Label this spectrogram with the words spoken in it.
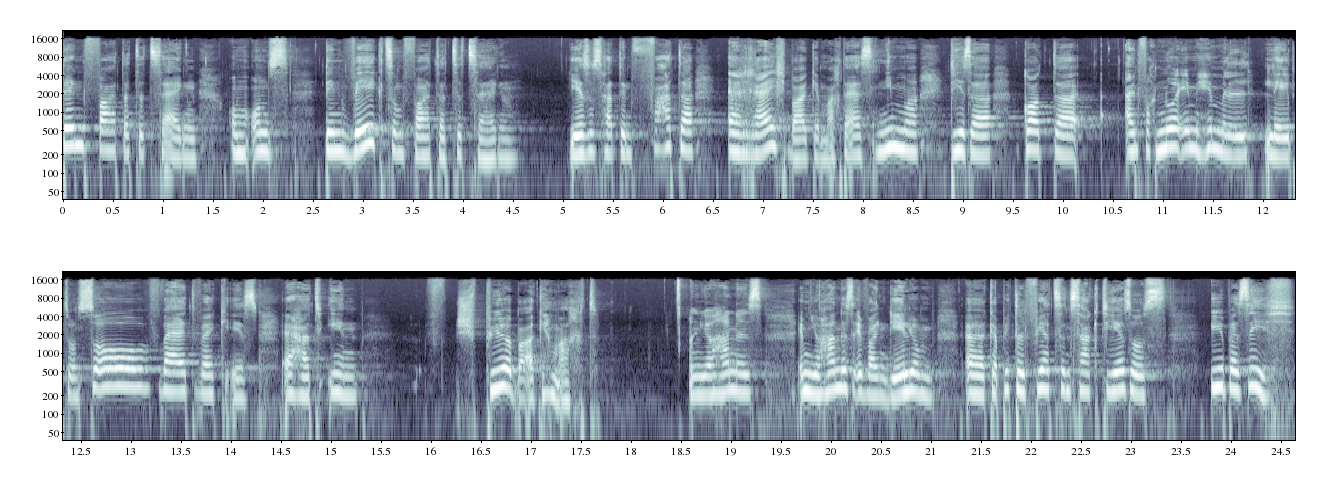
den Vater zu zeigen, um uns den Weg zum Vater zu zeigen. Jesus hat den Vater erreichbar gemacht. Er ist nicht mehr dieser Gott, der einfach nur im Himmel lebt und so weit weg ist. Er hat ihn spürbar gemacht. Und Johannes, im Johannesevangelium äh, Kapitel 14 sagt Jesus über sich,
